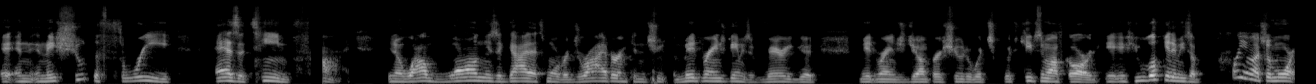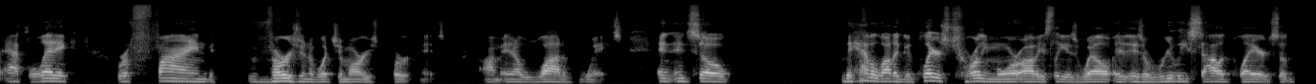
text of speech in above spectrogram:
and, and they shoot the three as a team fine. You know, while Wong is a guy that's more of a driver and can shoot the mid-range game, he's a very good mid-range jumper shooter, which which keeps him off guard. If you look at him, he's a pretty much a more athletic, refined version of what Jamarius Burton is um, in a lot of ways. And and so they have a lot of good players. Charlie Moore, obviously, as well, is, is a really solid player. So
